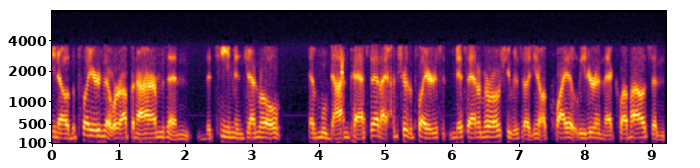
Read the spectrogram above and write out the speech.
you know, the players that were up in arms and the team in general have moved on past that. I, I'm sure the players miss Adam LaRoche. She was a you know a quiet leader in that clubhouse and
